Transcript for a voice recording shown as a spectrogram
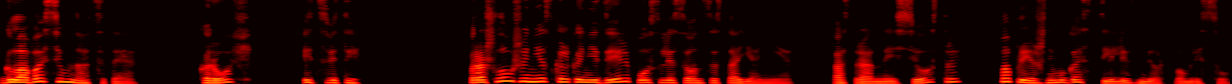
Глава 17. Кровь и цветы. Прошло уже несколько недель после солнцестояния, а странные сестры по-прежнему гостили в мертвом лесу.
